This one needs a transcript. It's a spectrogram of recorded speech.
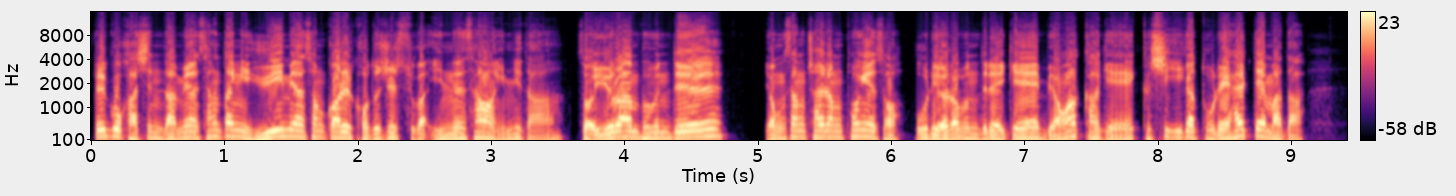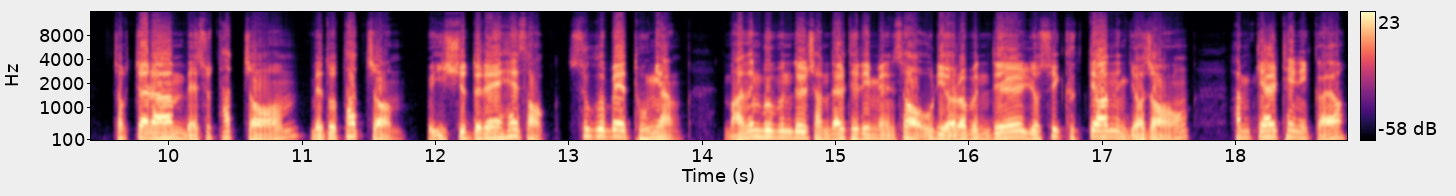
끌고 가신다면 상당히 유의미한 성과를 거두실 수가 있는 상황입니다. 그래서 이러한 부분들 영상 촬영 통해서 우리 여러분들에게 명확하게 그 시기가 도래할 때마다 적절한 매수 타점, 매도 타점, 그 이슈들의 해석, 수급의 동향, 많은 부분들 전달드리면서 우리 여러분들 요 수익 극대화하는 여정 함께 할 테니까요.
